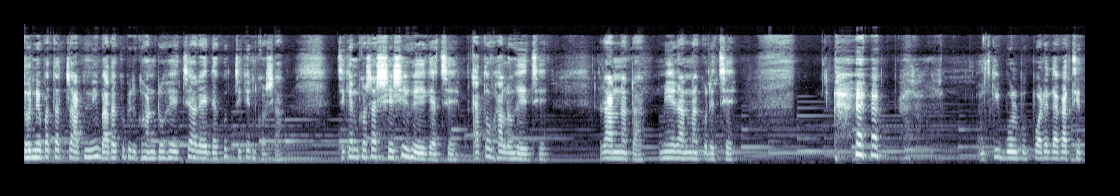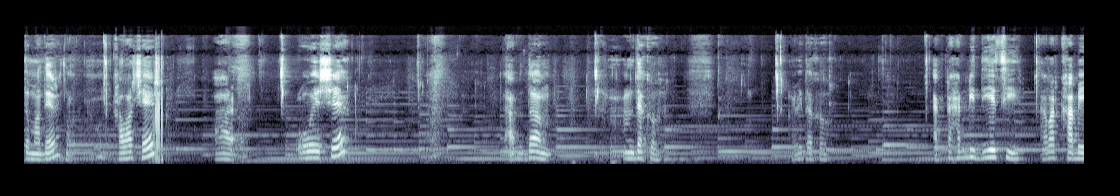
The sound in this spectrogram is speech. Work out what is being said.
ধনে পাতার চাটনি, বাঁধাকপির ঘন্ট হয়েছে, আর এই দেখো চিকেন কষা। চিকেন কষা শেষই হয়ে গেছে, এত ভালো হয়েছে রান্নাটা, মেয়ে রান্না করেছে। কি বলব, পরে দেখাচ্ছি তোমাদের। খাওয়া শেষ, আর ও এসে একদম, দেখো দেখো। একটা হাড্ডি দিয়েছি, আবার খাবে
